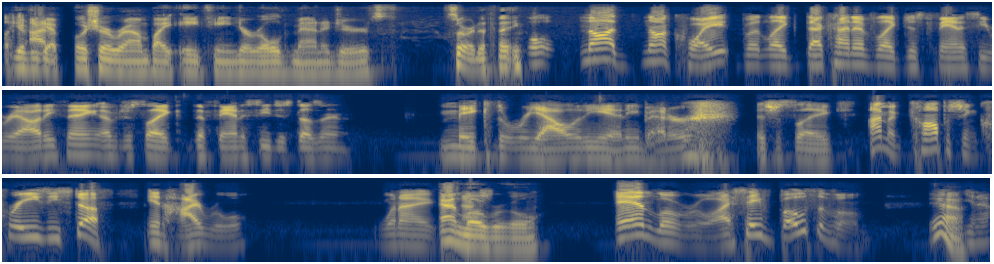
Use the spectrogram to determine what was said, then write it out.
like you have to get pushed around by 18 year old managers sort of thing. Well, not not quite, but like that kind of like just fantasy reality thing of just like the fantasy just doesn't make the reality any better. It's just like I'm accomplishing crazy stuff in Hyrule when I and Lorule and Lorule. I saved both of them. Yeah, you know,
